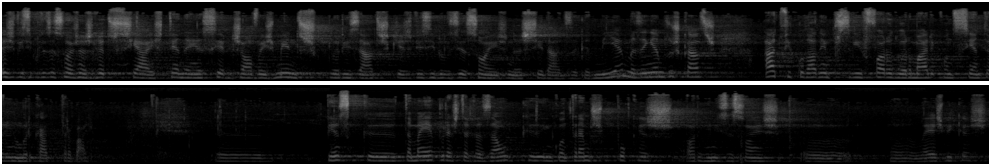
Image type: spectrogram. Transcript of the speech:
as visibilizações nas redes sociais tendem a ser de jovens menos escolarizados que as visibilizações nas cidades de academia, mas em ambos os casos há dificuldade em perseguir fora do armário quando se entra no mercado de trabalho. Penso que também é por esta razão que encontramos poucas organizações uh, uh, lésbicas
